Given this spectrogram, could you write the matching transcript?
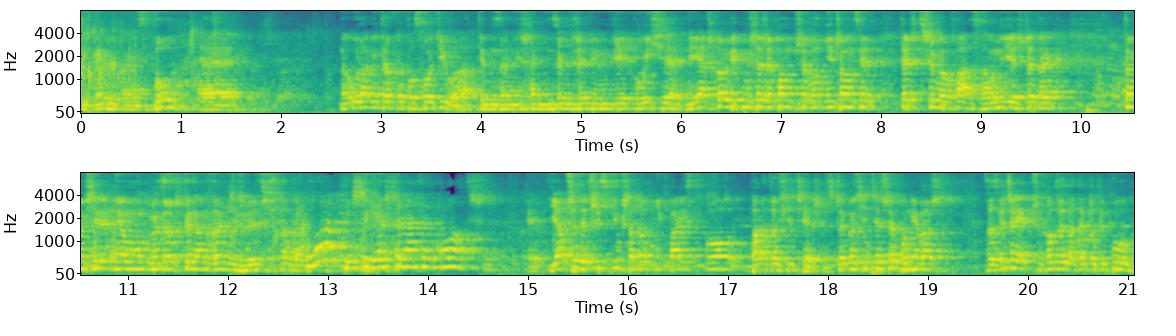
Dzień dobry Państwu. E, no Ula mi trochę posłodziła tym zaniżeniem, zaniżeniem wieku i średniej, aczkolwiek myślę, że Pan Przewodniczący też trzymał fason i jeszcze tak tą średnią mógłby troszkę nam zaniżyć. Łapie się jeszcze na ten młodszy. E, Ja przede wszystkim, Szanowni Państwo, bardzo się cieszę. Z czego się cieszę? Ponieważ zazwyczaj jak przychodzę na tego typu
